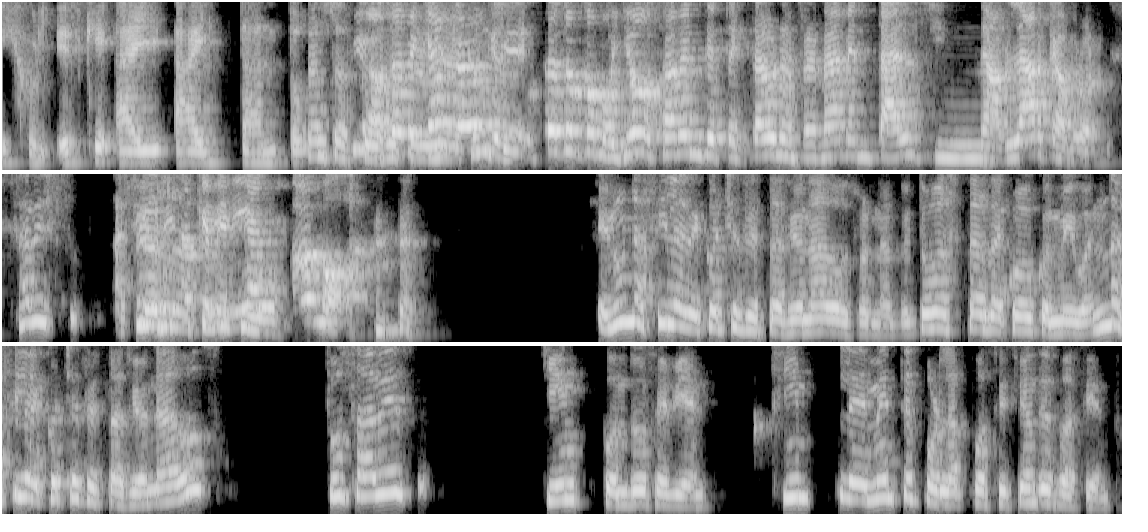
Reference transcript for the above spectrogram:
Híjole, es que hay, hay tantos. tantas Sí, o sea, me queda claro que, ustedes son como yo, saben detectar una enfermedad mental sin hablar, cabrón. ¿sabes? Así Pero necesito que me digan cómo. En una fila de coches estacionados, Fernando, y tú vas a estar de acuerdo conmigo, en una fila de coches estacionados, tú sabes quién conduce bien, simplemente por la posición de su asiento.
